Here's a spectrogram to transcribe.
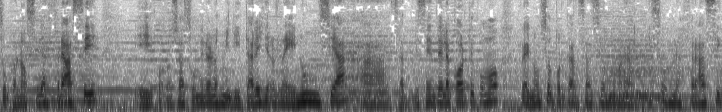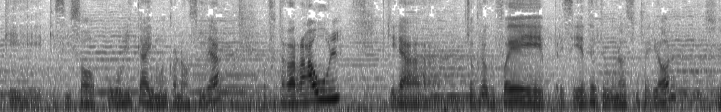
su conocida frase, eh, cuando ya asumieron los militares y él renuncia a ser presidente de la Corte como renuncio por cansancio moral. Esa es una frase que, que se hizo pública y muy conocida. Después estaba Raúl, que era, yo creo que fue presidente del Tribunal Superior Sí,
